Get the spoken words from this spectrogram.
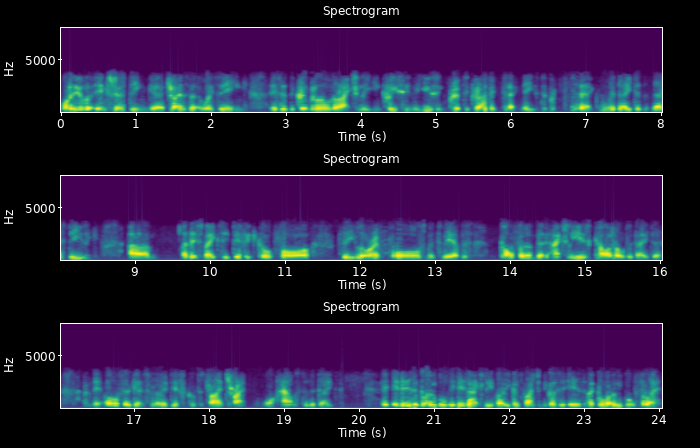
One of the other interesting uh, trends that we're seeing is that the criminals are actually increasingly using cryptographic techniques to protect the data that they're stealing. Um, and this makes it difficult for the law enforcement to be able to confirm that it actually is cardholder data, and it also gets very difficult to try and track what happens to the data. It, it is a global, it is actually a very good question because it is a global threat,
